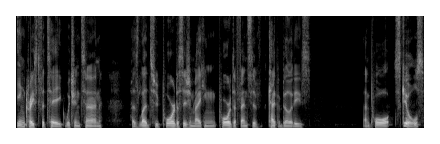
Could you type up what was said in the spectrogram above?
increased fatigue, which in turn has led to poor decision making, poor defensive capabilities, and poor skills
